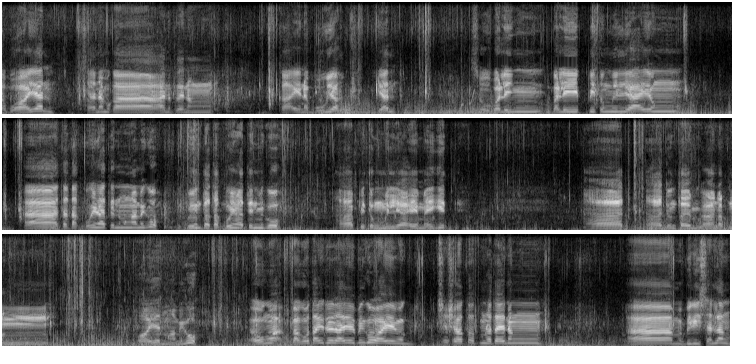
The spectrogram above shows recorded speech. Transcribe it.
kabuhayan. Sana makahanap tayo ng kain na buya. Yan. So baling bali pitong milya yung ah, tatakbuhin natin mga amigo. Ito yung tatakbuhin natin amigo. Ah, pitong milyahe mahigit. At ah, doon tayo maghanap ng kabuhayan mga amigo. Oo nga, bago tayo dadayo amigo ay mag-shoutout muna tayo ng ah, mabilisan lang.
